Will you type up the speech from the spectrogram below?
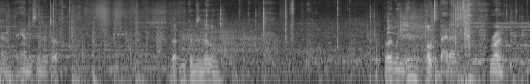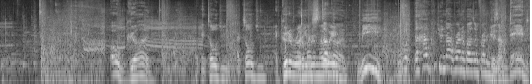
God damn, these things are tough. Oh, here comes another one. Bloodwing, get him. Oh, it's a badass. Run. Oh god! I told you. I told you. I couldn't run. What am I stuck on? Me! What how could you not run if I was in front of you? Because? I'm dead.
